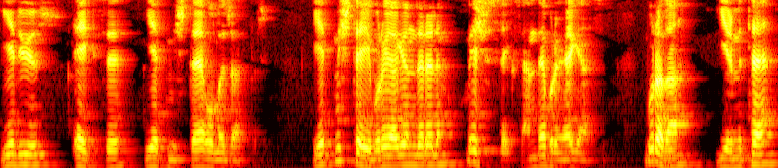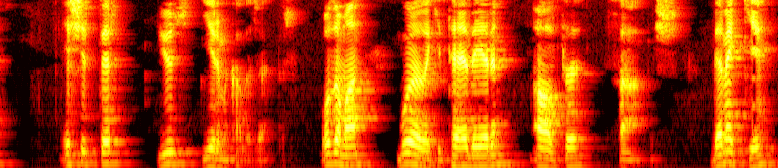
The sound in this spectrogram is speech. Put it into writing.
700 eksi 70t olacaktır. 70t'yi buraya gönderelim. 580 de buraya gelsin. Buradan 20t eşittir 120 kalacaktır. O zaman buradaki t değerim 6 saatmiş. Demek ki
